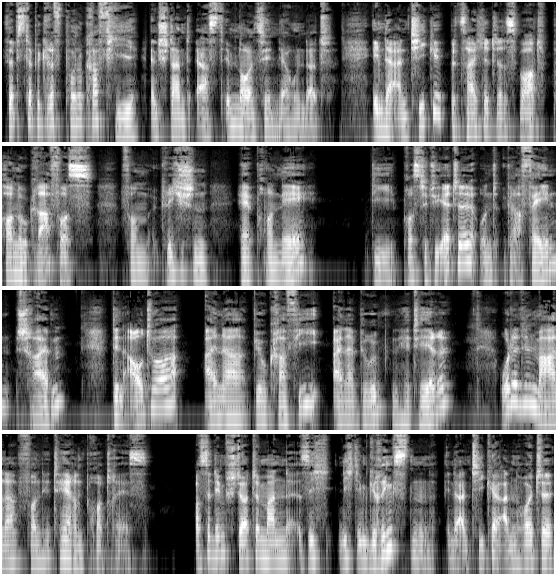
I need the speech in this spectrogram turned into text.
Selbst der Begriff Pornografie entstand erst im 19. Jahrhundert. In der Antike bezeichnete das Wort Pornographos vom griechischen Heprone, die Prostituierte und Graphein schreiben, den Autor einer Biographie einer berühmten Hetäre oder den Maler von Hetärenporträts. Außerdem störte man sich nicht im geringsten in der Antike an heute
